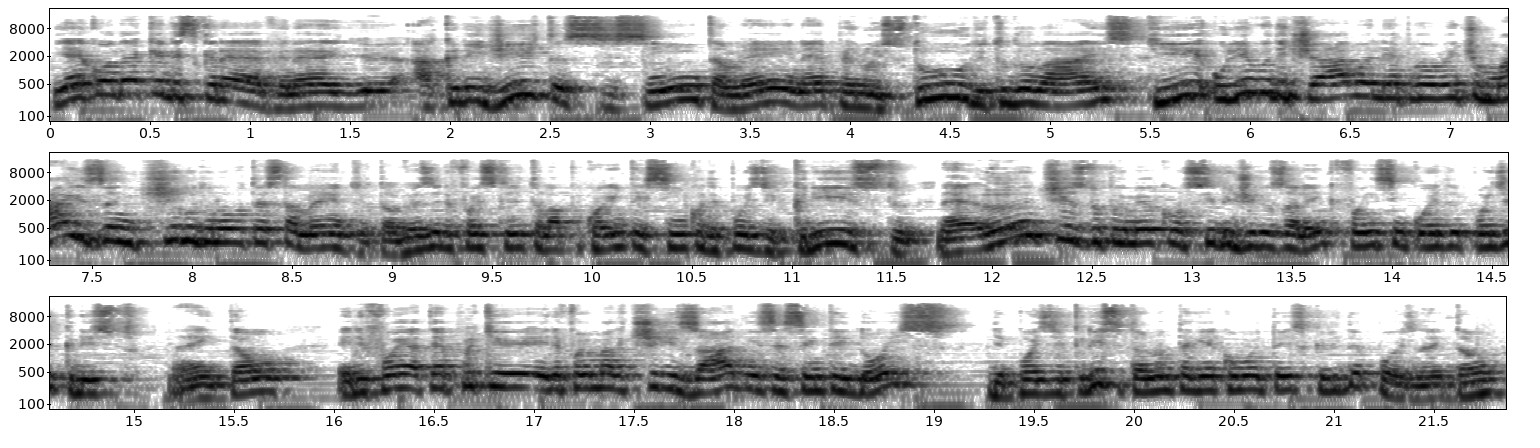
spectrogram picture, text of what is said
E aí quando é que ele escreve, né? Acredita-se sim também, né, pelo estudo e tudo mais, que o livro de Tiago ele é provavelmente o mais antigo do Novo Testamento. Talvez ele foi escrito lá por 45 depois de Cristo, né? Antes do primeiro concílio de Jerusalém, que foi em 50 depois de Cristo, né? Então, ele foi até porque ele foi martirizado em 62 depois de Cristo, então não teria como ter escrito depois, né? Então,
